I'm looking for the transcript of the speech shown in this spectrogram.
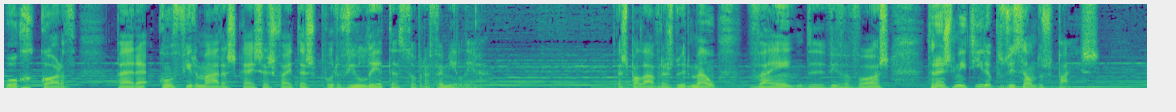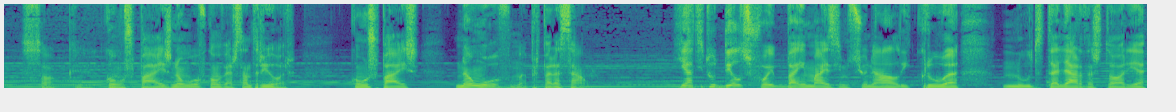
ou recorde para confirmar as queixas feitas por Violeta sobre a família. As palavras do irmão vêm, de viva voz, transmitir a posição dos pais. Só que com os pais não houve conversa anterior. Com os pais não houve uma preparação. E a atitude deles foi bem mais emocional e crua no detalhar da história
